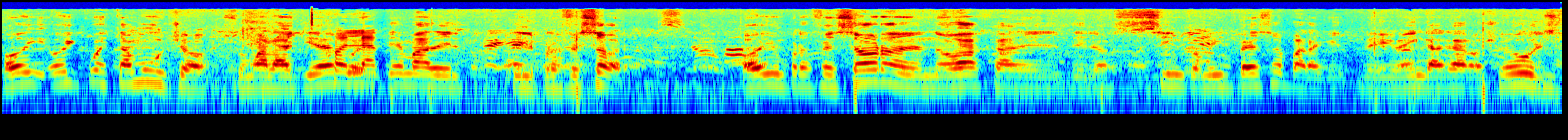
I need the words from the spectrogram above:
hoy, hoy cuesta mucho sumar la actividad Con por la- el tema del, del profesor. Hoy un profesor no baja de, de los 5 mil pesos para que, venga acá a Arroyo Dulce.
